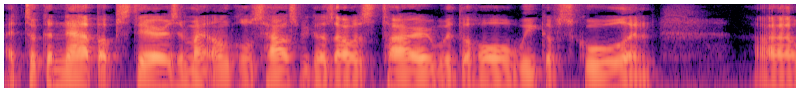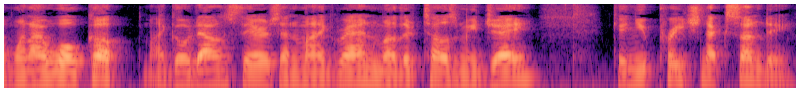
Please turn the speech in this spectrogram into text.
I took a nap upstairs in my uncle's house because I was tired with the whole week of school. And uh, when I woke up, I go downstairs and my grandmother tells me, Jay, can you preach next Sunday?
